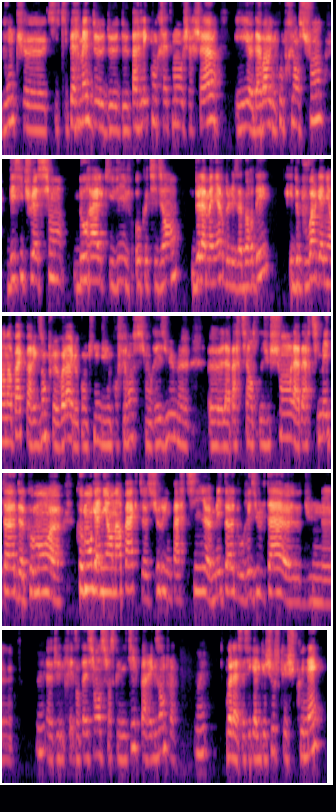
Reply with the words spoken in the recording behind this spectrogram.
donc euh, qui, permettent de, parler concrètement aux chercheurs et euh, d'avoir une compréhension des situations d'oral qu'ils vivent au quotidien, de la manière de les aborder et de pouvoir gagner en impact. Par exemple, voilà, le contenu d'une conférence, si on résume euh, la partie introduction, la partie méthode, comment, comment gagner en impact sur une partie méthode ou résultat d'une d'une présentation en sciences cognitives, par exemple. Voilà, ça c'est quelque chose que je connais,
